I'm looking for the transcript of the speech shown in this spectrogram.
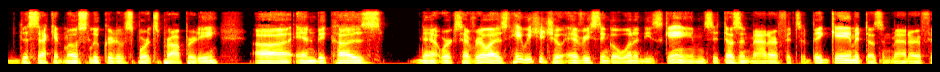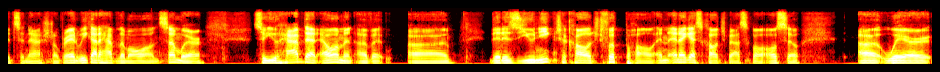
the second most lucrative sports property, uh, and because networks have realized, hey, we should show every single one of these games. It doesn't matter if it's a big game, it doesn't matter if it's a national brand. We got to have them all on somewhere. So you have that element of it uh, that is unique to college football, and, and I guess college basketball also, uh, where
